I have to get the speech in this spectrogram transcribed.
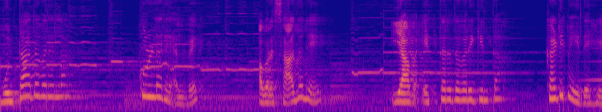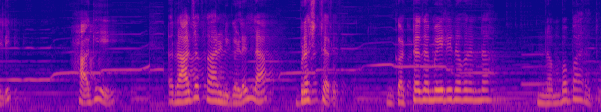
ಮುಂತಾದವರೆಲ್ಲ ಕುಳ್ಳರೆ ಅಲ್ವೇ? ಅವರ ಸಾಧನೆ ಯಾವ ಎತ್ತರದವರಿಗಿಂತ ಕಡಿಮೆ ಇದೆ ಹೇಳಿ? ಹಾಗೆಯೇ ರಾಜಕಾರಣಿಗಳೆಲ್ಲ ಭ್ರಷ್ಟರು, ಘಟ್ಟದ ಮೇಲಿನವರನ್ನ ನಂಬಬಾರದು.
